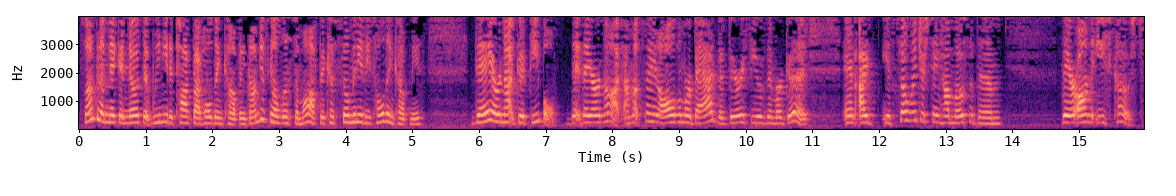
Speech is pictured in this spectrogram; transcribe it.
So I'm going to make a note that we need to talk about holding companies. I'm just going to list them off because so many of these holding companies, they are not good people. They, they are not. I'm not saying all of them are bad, but very few of them are good. And I, it's so interesting how most of them, they're on the East Coast.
